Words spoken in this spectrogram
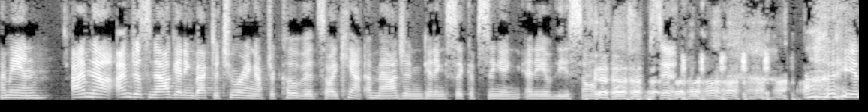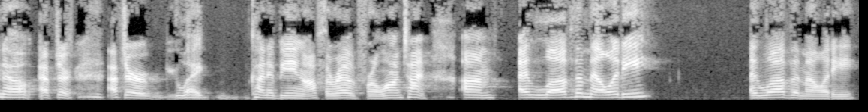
I mean, I'm now I'm just now getting back to touring after COVID, so I can't imagine getting sick of singing any of these songs soon. you know, after after like kind of being off the road for a long time. Um, I love the melody. I love the melody.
